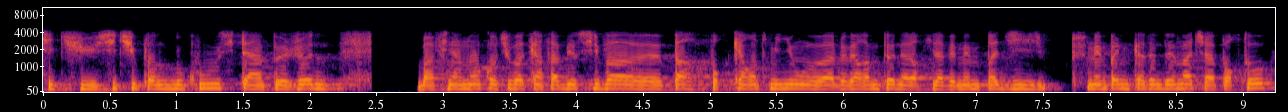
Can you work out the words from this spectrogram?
si tu, si tu plantes beaucoup, si tu es un peu jeune, bah finalement quand tu vois qu'un Fabio Silva euh, part pour 40 millions euh, à Wolverhampton alors qu'il avait même pas même pas une quinzaine de matchs à Porto,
